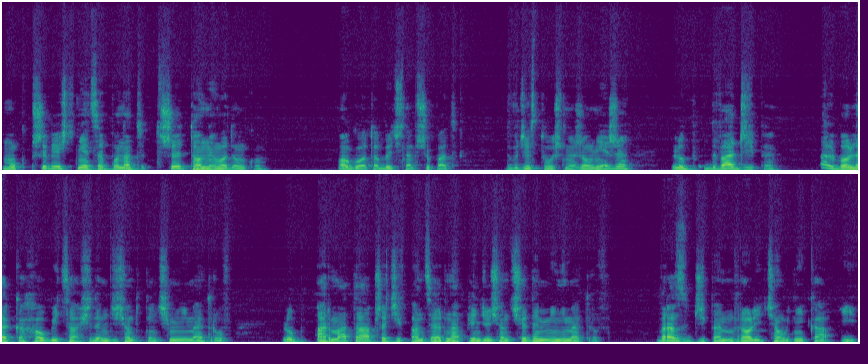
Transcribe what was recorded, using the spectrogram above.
mógł przywieźć nieco ponad 3 tony ładunku. Mogło to być na przykład 28 żołnierzy lub dwa jeepy, albo lekka haubica 75 mm lub armata przeciwpancerna 57 mm wraz z jeepem w roli ciągnika i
